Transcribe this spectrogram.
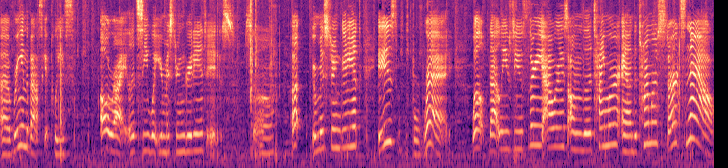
Uh, bring in the basket, please. All right, let's see what your mystery ingredient is. So, uh, your mystery ingredient is bread. Well, that leaves you three hours on the timer, and the timer starts now.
